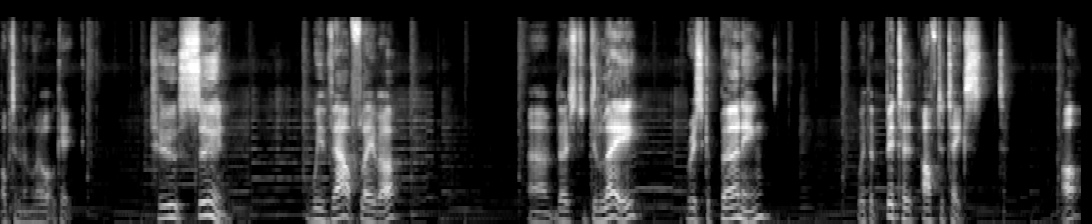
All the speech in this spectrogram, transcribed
optimum level。OK，too soon without flavor. Um, there's to delay, risk burning with a bitter aftertaste. Oh,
